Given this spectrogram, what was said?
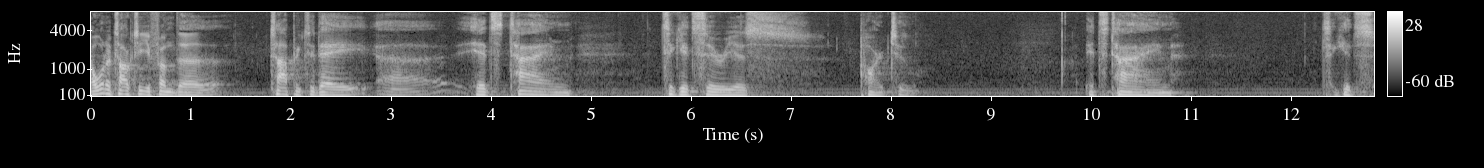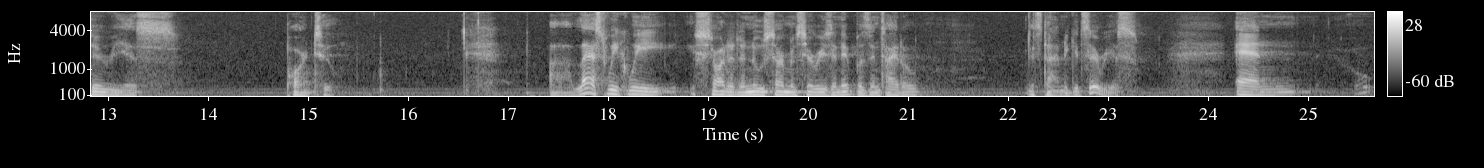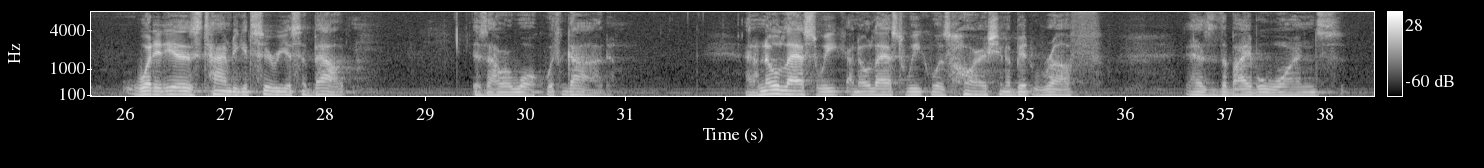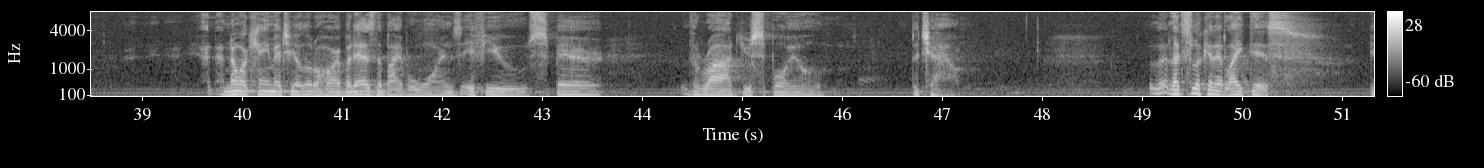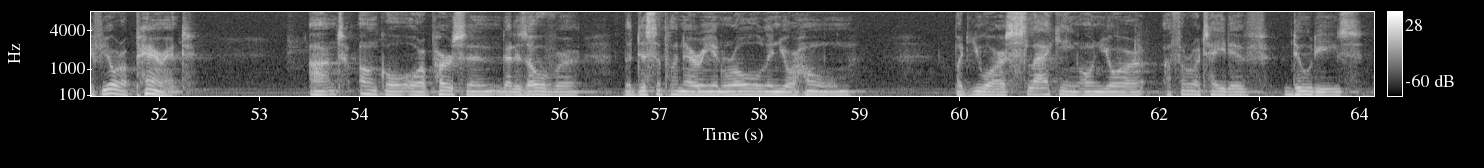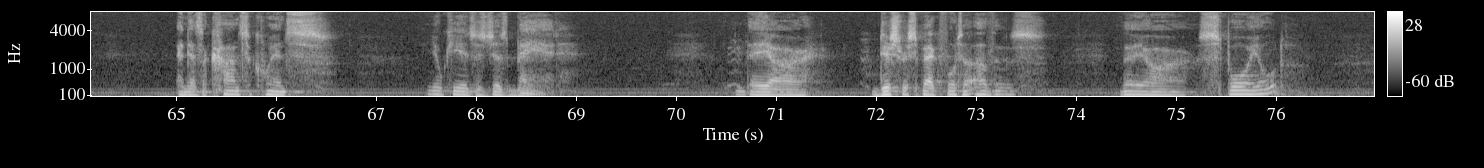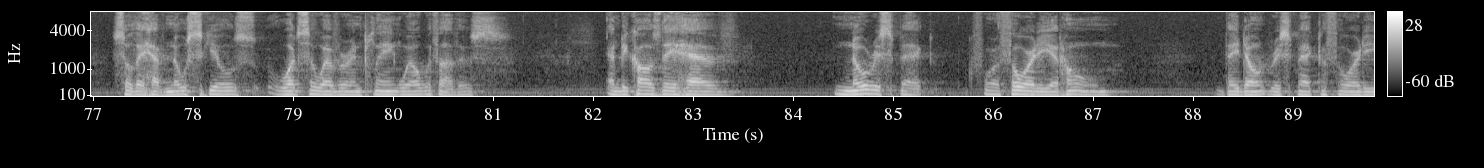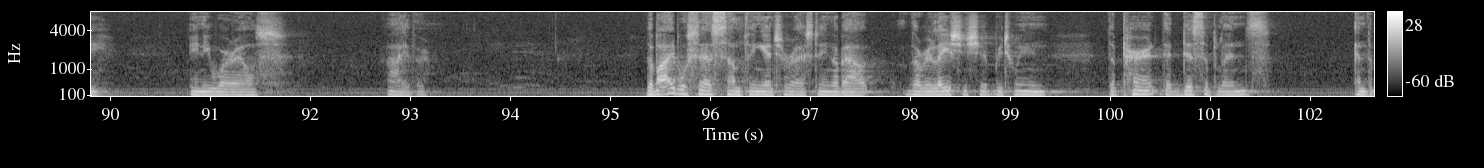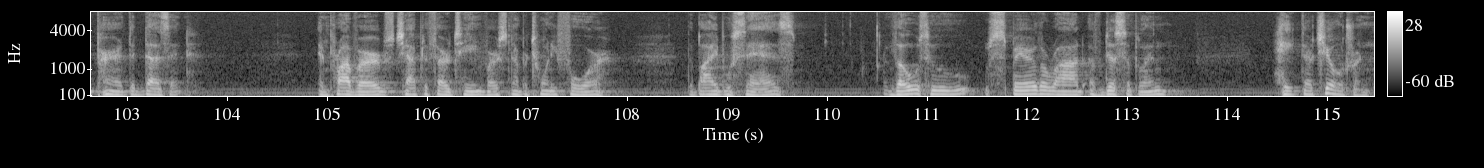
I want to talk to you from the topic today. Uh, it's time to get serious, part two. It's time to get serious, part two. Uh, last week we started a new sermon series and it was entitled It's Time to Get Serious. And what it is time to get serious about is our walk with God. And I know last week, I know last week was harsh and a bit rough, as the Bible warns. I know I came at you a little hard, but as the Bible warns, if you spare the rod, you spoil the child. Let's look at it like this. If you're a parent, aunt, uncle, or a person that is over the disciplinarian role in your home, but you are slacking on your authoritative duties, and as a consequence, your kids is just bad. They are disrespectful to others. They are spoiled, so they have no skills whatsoever in playing well with others. And because they have no respect for authority at home, they don't respect authority anywhere else either. The Bible says something interesting about the relationship between the parent that disciplines and the parent that doesn't. In Proverbs chapter 13, verse number 24, the Bible says, Those who spare the rod of discipline hate their children,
